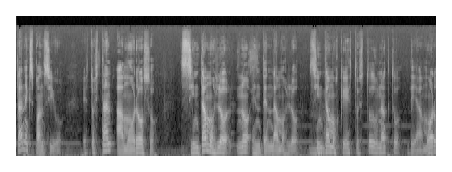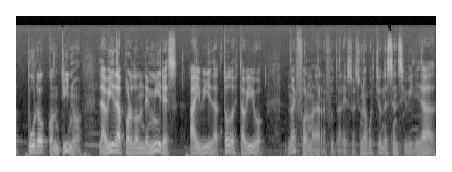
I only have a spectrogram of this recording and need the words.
tan expansivo, esto es tan amoroso. Sintámoslo, no entendámoslo. Sintamos que esto es todo un acto de amor puro, continuo. La vida por donde mires, hay vida, todo está vivo. No hay forma de refutar eso, es una cuestión de sensibilidad.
